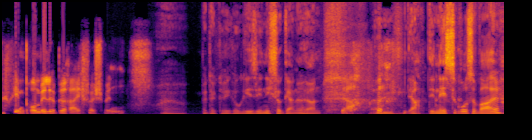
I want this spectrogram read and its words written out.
im Promillebereich verschwinden. Ja wird der Gregor Gysi nicht so gerne hören. Ja. Ähm, ja, die nächste große Wahl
